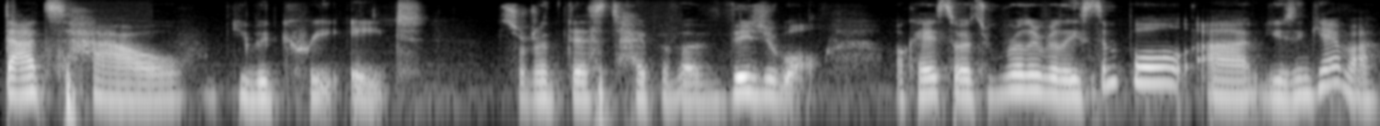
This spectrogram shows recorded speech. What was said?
That's how you would create sort of this type of a visual. Okay, so it's really, really simple uh, using Canva.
